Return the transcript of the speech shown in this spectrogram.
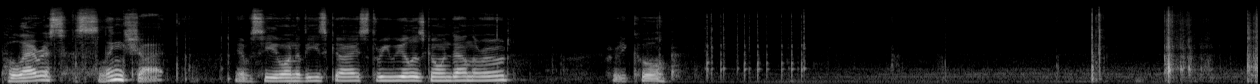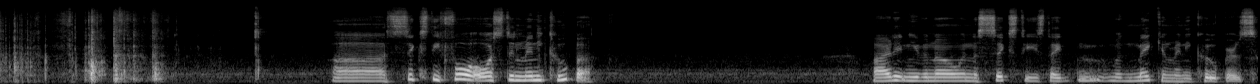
Polaris Slingshot. You ever see one of these guys? Three wheelers going down the road? Pretty cool. Uh, 64 Austin Mini Cooper. I didn't even know in the 60s they were making Mini Coopers.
